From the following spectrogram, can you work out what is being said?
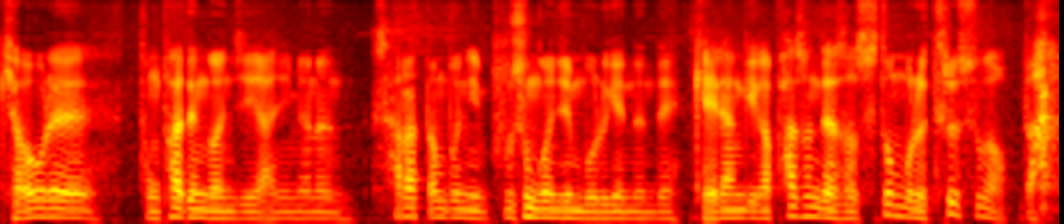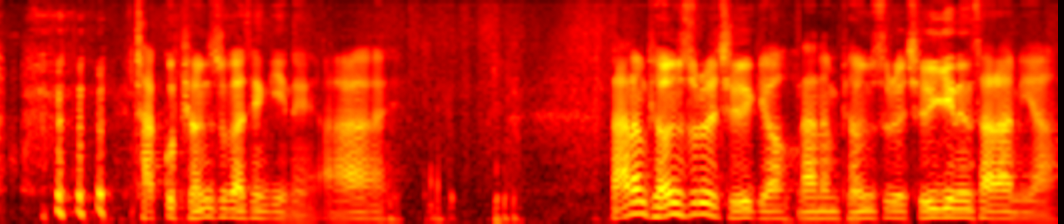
겨울에 동파된 건지 아니면은 살았던 분이 부순 건지 는 모르겠는데 계량기가 파손돼서 수돗물을 틀을 수가 없다. 자꾸 변수가 생기네. 아. 나는 변수를 즐겨. 나는 변수를 즐기는 사람이야.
